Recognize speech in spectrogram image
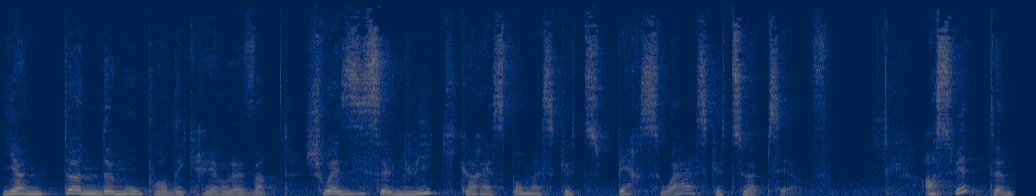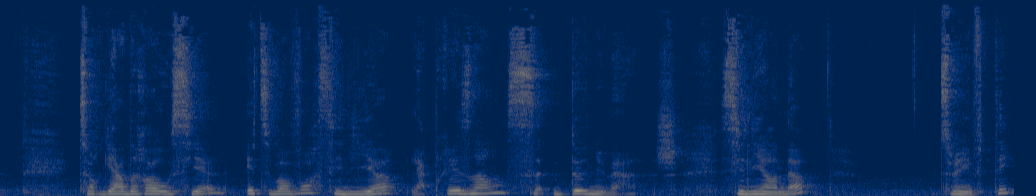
Il y a une tonne de mots pour décrire le vent. Choisis celui qui correspond à ce que tu perçois, à ce que tu observes. Ensuite, tu regarderas au ciel et tu vas voir s'il y a la présence de nuages. S'il y en a, tu es invité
